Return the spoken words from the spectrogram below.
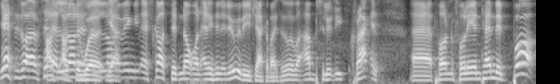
Yes, is what I've said. As- a lot, of, were, a lot yeah. of uh, Scots did not want anything to do with these Jacobites. They were absolutely crackers. Uh, pun fully intended. But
